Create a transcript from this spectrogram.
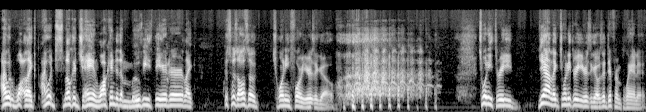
I would walk like I would smoke a J and walk into the movie theater. Like this was also 24 years ago. 23 yeah, like 23 years ago. It was a different planet.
